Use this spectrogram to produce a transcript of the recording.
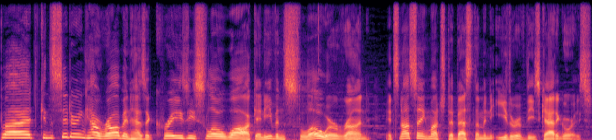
but considering how Robin has a crazy slow walk and even slower run, it's not saying much to best them in either of these categories.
